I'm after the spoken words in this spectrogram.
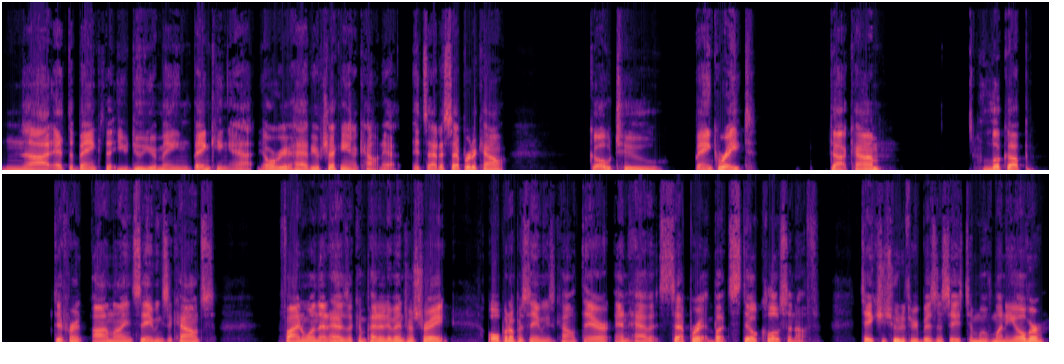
not at the bank that you do your main banking at or have your checking account at. It's at a separate account. Go to bankrate.com, look up different online savings accounts, find one that has a competitive interest rate, open up a savings account there and have it separate but still close enough. It takes you two to three business days to move money over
